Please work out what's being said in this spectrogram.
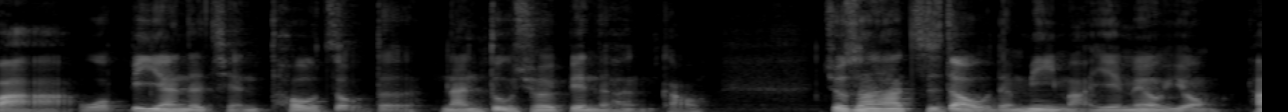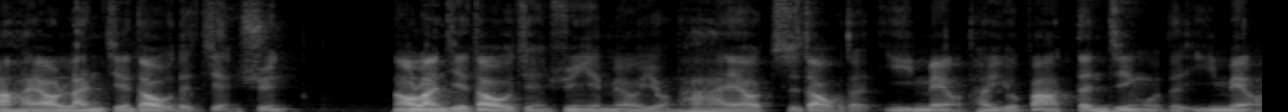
把我币安的钱偷走的难度就会变得很高，就算他知道我的密码也没有用，他还要拦截到我的简讯，然后拦截到我简讯也没有用，他还要知道我的 email，他有办法登进我的 email，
